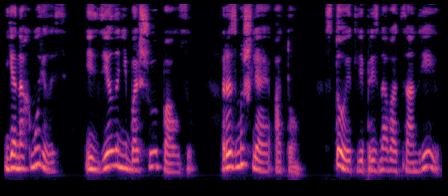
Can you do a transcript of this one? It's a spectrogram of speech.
я нахмурилась и сделала небольшую паузу, размышляя о том, стоит ли признаваться Андрею,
